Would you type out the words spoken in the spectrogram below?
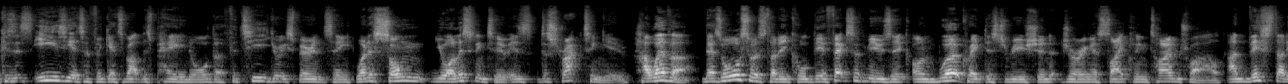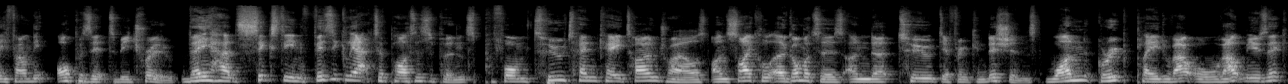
because it's easier to forget about this pain or the fatigue you're experiencing when a song you are listening to is distracting you. However, there's also a study called The Effects of Music on Work Rate Distribution during a cycling time trial, and this study found the opposite to be true. They had 16 physically active participants perform two 10k time trials on cycle ergometers under two different conditions. One group played without or without music,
